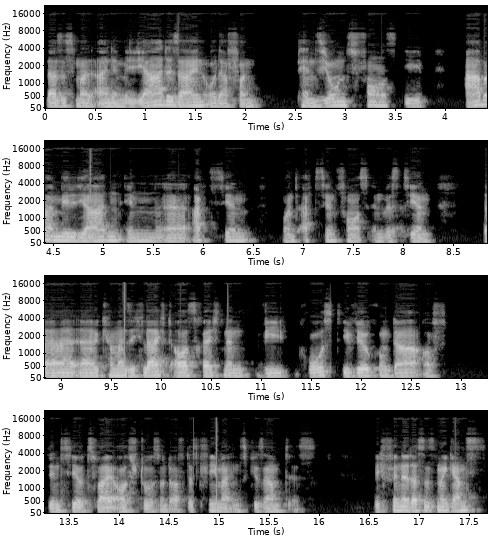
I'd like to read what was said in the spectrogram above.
lass es mal eine Milliarde sein oder von Pensionsfonds, die aber Milliarden in äh, Aktien und Aktienfonds investieren, da äh, kann man sich leicht ausrechnen, wie groß die Wirkung da auf den CO2-Ausstoß und auf das Klima insgesamt ist. Ich finde, das ist eine ganz,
